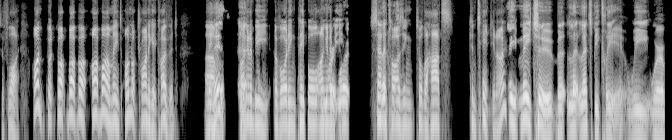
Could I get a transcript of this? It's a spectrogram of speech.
to fly. I'm, but but but but by all means, I'm not trying to get COVID. Me Um, neither. I'm going to be avoiding people. I'm going to be sanitizing till the heart's content. You know. Me, me too, but let, let's be clear. We were a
